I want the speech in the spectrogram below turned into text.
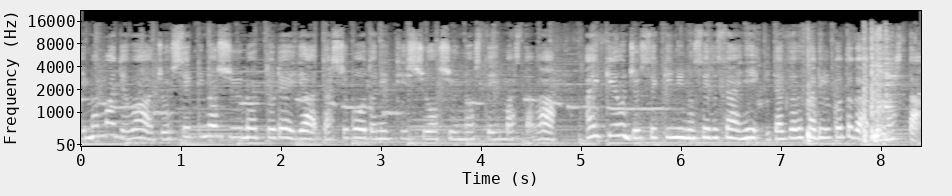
今までは助手席の収納トレイやダッシュボードにティッシュを収納していましたが愛犬を助手席に乗せる際にいたずらされることがありました。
